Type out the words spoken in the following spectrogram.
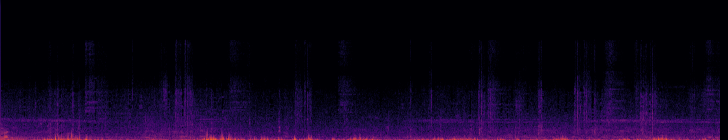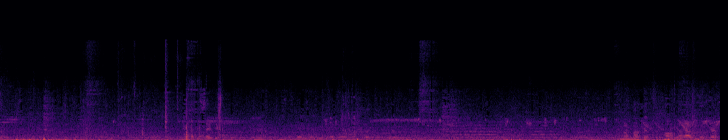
चलिए थोड़ा आगे बढ़िए इस साइड देखो आप कहाँ से?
